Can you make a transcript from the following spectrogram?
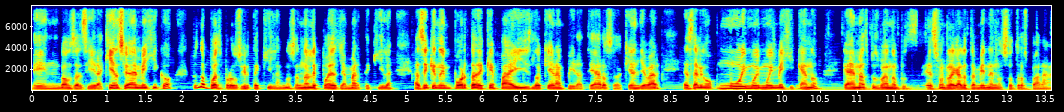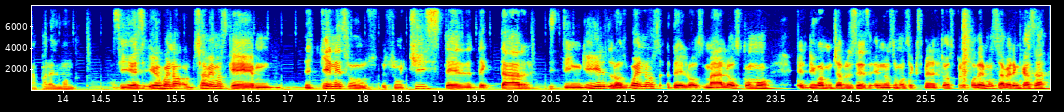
en, vamos a decir, aquí en Ciudad de México, pues no puedes producir tequila, ¿no? O sea, no le puedes llamar tequila. Así que no importa de qué país lo quieran piratear o se lo quieran llevar, es algo muy, muy, muy mexicano, que además, pues bueno, pues es un regalo también de nosotros para, para el mundo. Así es, y bueno, sabemos que mm, tiene su, su chiste detectar, distinguir los buenos de los malos, como eh, digo muchas veces eh, no somos expertos, pero podemos saber en casa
